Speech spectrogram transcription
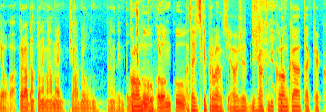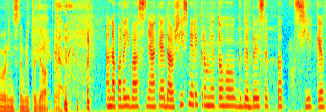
Jo, akorát na to nemáme žádnou, já nevím, poučku, kolonku. kolonku. A to je vždycky problém, jo, že když vám chybí kolonka, tak jako nic nemůžete dělat. Jo. A napadají vás nějaké další směry, kromě toho, kde by se ta církev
